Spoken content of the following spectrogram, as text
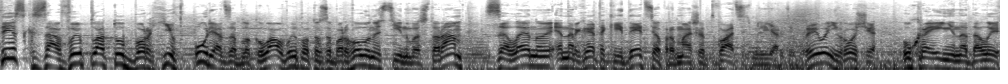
Тиск за виплату боргів. Уряд заблокував виплату заборгованості інвесторам зеленої енергетики. Йдеться про майже 20 мільярдів гривень. Гроші Україні надали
